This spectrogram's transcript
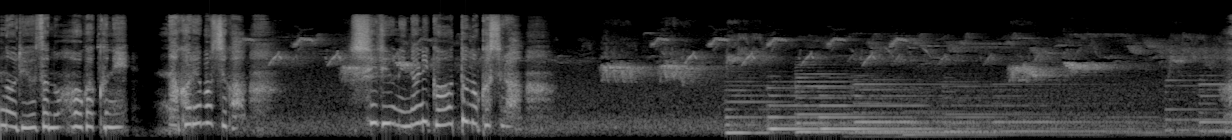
天の竜座の方角に流れ星が。シリュに何かあったのかしら。あ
